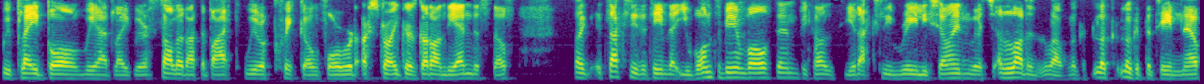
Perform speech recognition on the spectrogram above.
we played ball. We had like we were solid at the back. We were quick going forward. Our strikers got on the end of stuff. Like it's actually the team that you want to be involved in because you'd actually really shine. Which a lot of well, look at look look at the team now.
